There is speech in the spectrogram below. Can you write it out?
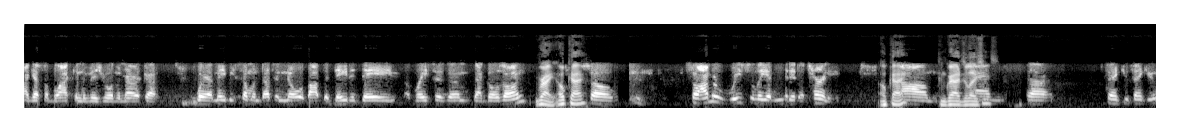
I guess, a black individual in America, where maybe someone doesn't know about the day-to-day racism that goes on. Right. Okay. So, so I'm a recently admitted attorney. Okay. Um, Congratulations. And, uh, thank you, thank you.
